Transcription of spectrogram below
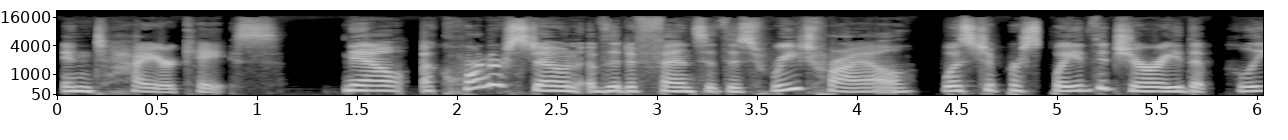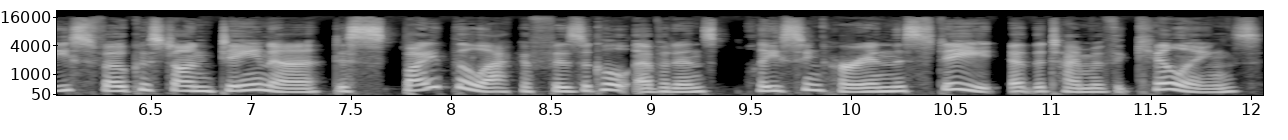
entire case. Now, a cornerstone of the defense at this retrial was to persuade the jury that police focused on Dana despite the lack of physical evidence placing her in the state at the time of the killings,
